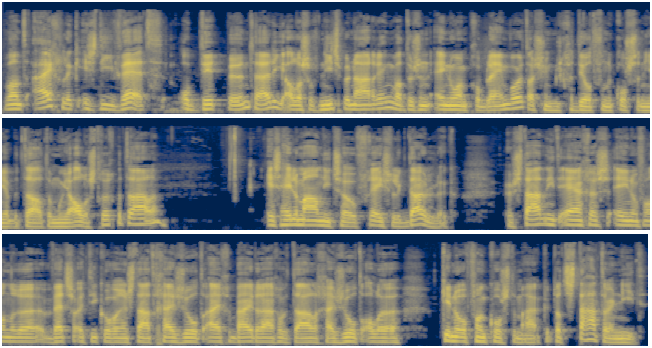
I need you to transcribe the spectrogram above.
Want eigenlijk is die wet op dit punt, hè, die alles of niets benadering, wat dus een enorm probleem wordt. Als je een gedeelte van de kosten niet hebt betaald, dan moet je alles terugbetalen. Is helemaal niet zo vreselijk duidelijk. Er staat niet ergens een of andere wetsartikel waarin staat: gij zult eigen bijdrage betalen, gij zult alle kinderopvangkosten maken. Dat staat er niet.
